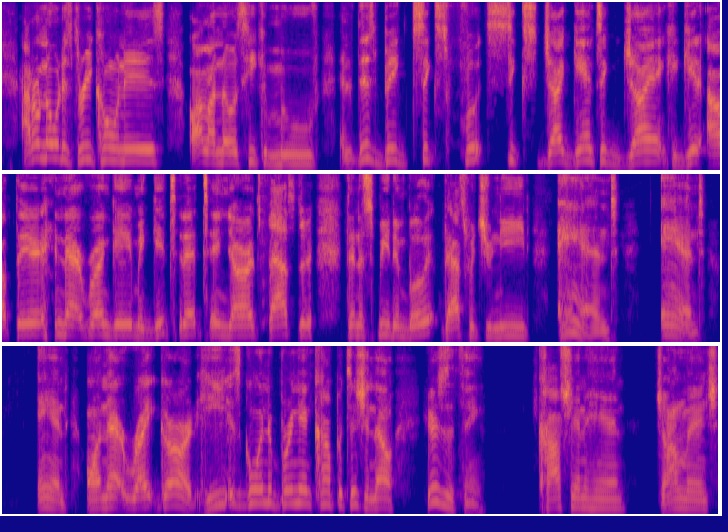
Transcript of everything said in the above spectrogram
I don't know what his three cone is. All I know is he can move. And if this big six foot six gigantic giant could get out there in that run game and get to that 10 yards faster than a speeding bullet, that's what you need. And and and on that right guard, he is going to bring in competition. Now, here's the thing: Kyle Shanahan, John Lynch,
